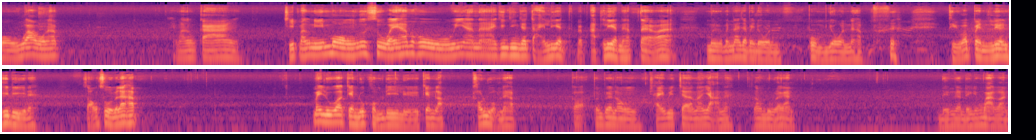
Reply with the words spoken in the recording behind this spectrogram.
มงว่าวนะครับให้มาตรงกลาง ชิปมาตรงนี้มงลูกสวยครับโอ้โหอานายจริง ๆ จะจ่ายเลียดแบบอัดเลียดนะครับ แต่ว่ามือมันน่าจะไปโดนปุ่มโยนนะครับ ถือว่าเป็นเรื่องที่ดีนะสองศูนย์ไปแล้วครับ ไม่รู้ว่าเกมลุกผมดีหรือเกมรับเขาหลวมนะครับ ก็เพื่อนๆลองใช้วิจารณญาณนะลองดูแล้วกัน ดึงก่อนดึงจังหวะก่อน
